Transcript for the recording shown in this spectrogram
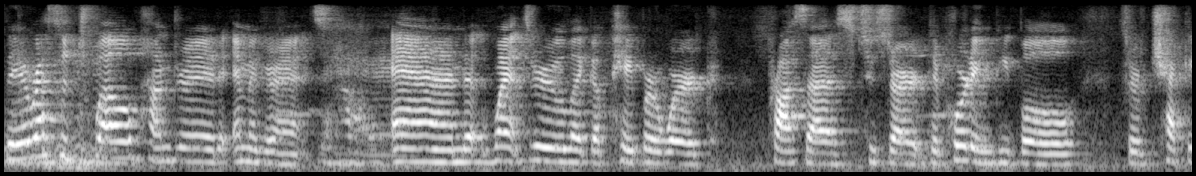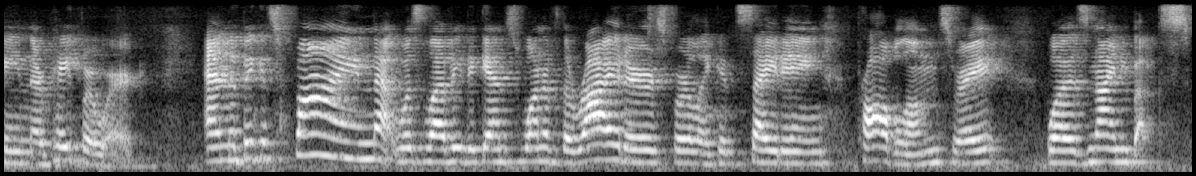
They arrested 1,200 immigrants and went through like a paperwork process to start deporting people, sort of checking their paperwork. And the biggest fine that was levied against one of the rioters for like inciting problems, right, was 90 bucks.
